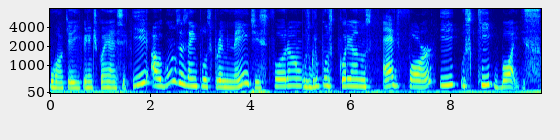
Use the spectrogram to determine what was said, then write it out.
o rock aí que a gente conhece. E alguns exemplos proeminentes foram os grupos coreanos Ed 4 e os Key Boys.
